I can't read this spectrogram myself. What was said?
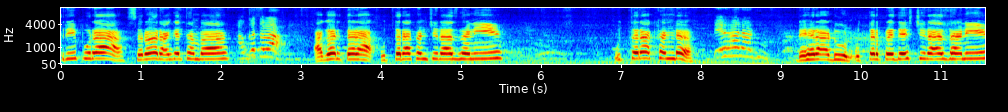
त्रिपुरा सरळ रांगेत थांबा. अगरतळा। आगरतळा उत्तराखंडची राजधानी. उत्तराखंड. डेहराडून उत्तर प्रदेशची राजधानी.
